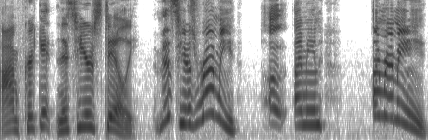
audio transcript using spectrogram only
I'm Cricket, and this here's Tilly. This here's Remy. Uh, I mean, I'm Remy.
